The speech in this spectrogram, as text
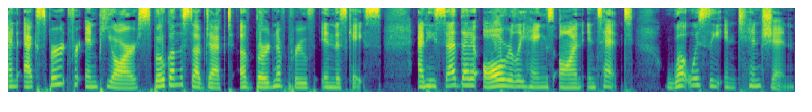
An expert for NPR spoke on the subject of burden of proof in this case, and he said that it all really hangs on intent. What was the intention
